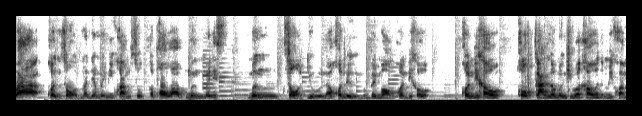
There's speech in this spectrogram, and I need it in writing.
ว่าคนโสดมันยังไม่มีความสุข ก็เพราะว่ามึงไม่ได้มึงโสดอยู่แล้วคนอื่นมึงไปมองคนที่เขาคนที่เขาคบกัน แล้วมึงคิดว่าเขาจะมีความ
